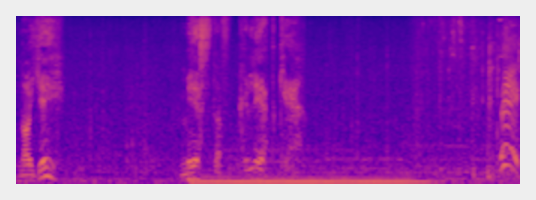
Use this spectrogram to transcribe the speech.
Но ей место в клетке. Эй!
